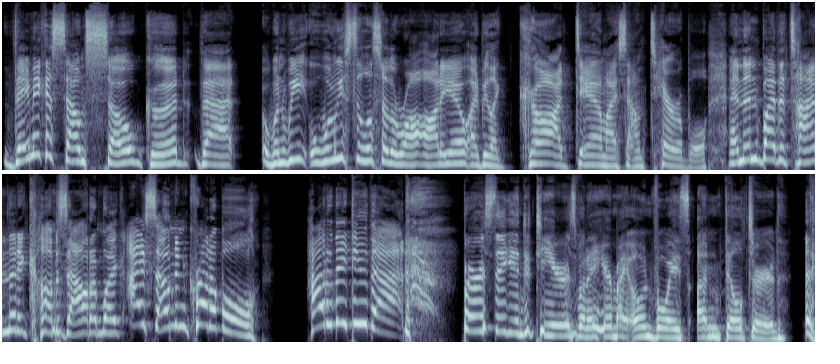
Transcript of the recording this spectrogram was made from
they make us sound so good that when we when we still listen to the raw audio, I'd be like, God damn, I sound terrible. And then by the time that it comes out, I'm like, I sound incredible. How do they do that? Bursting into tears when I hear my own voice unfiltered. and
